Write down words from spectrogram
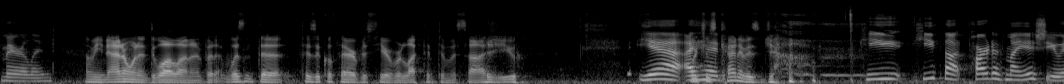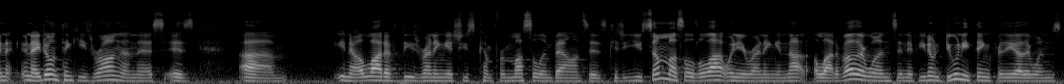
Maryland. I mean, I don't want to dwell on it, but wasn't the physical therapist here reluctant to massage you? Yeah, I Which had. is kind of his job. he he thought part of my issue, and and I don't think he's wrong on this, is, um, you know, a lot of these running issues come from muscle imbalances because you use some muscles a lot when you're running and not a lot of other ones, and if you don't do anything for the other ones,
